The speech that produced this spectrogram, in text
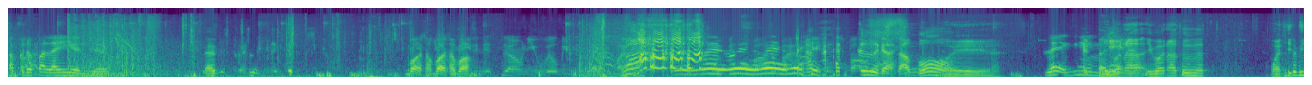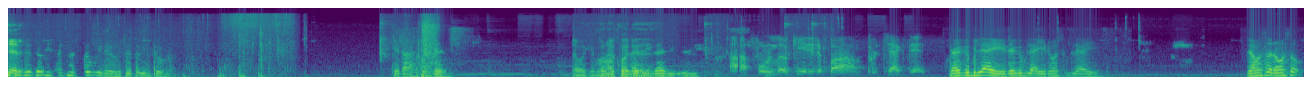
Aku dapat lion je. Sabar, sabar, sabar. Weh, weh, weh, weh. Kata dah, sabar. Oi. Lag ni. Tak Iwana Iwana tu one hit tutup kill. pintu, tutup pintu, tutup pintu, tutup pintu. Okay dah, betul. Oh, okay, mana aku ada. 4 located a bomb. Protect it. Jaga bilik air, jaga bilik air, dia masuk bilik air. Dah masuk, dah masuk.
